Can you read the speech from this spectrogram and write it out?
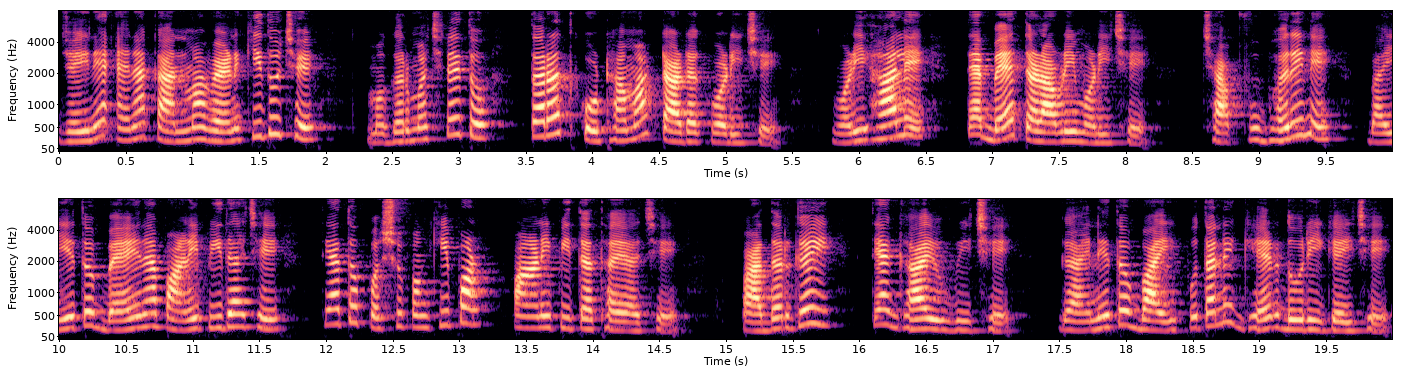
જઈને એના કાનમાં વેણ કીધું છે મગરમચ્છને તો તરત કોઠામાં ટાઢક વળી છે. વળી હાલે ત્યાં બે તળાવડી મળી છે. છાપવું ભરીને બાઈએ તો બેના પાણી પીધા છે. ત્યાં તો પશુ પંખી પણ પાણી પીતા થયા છે. પાદર ગઈ, ત્યાં ગાય ઊભી છે. ગાયને તો બાઈ પોતાને ઘેર દોરી ગઈ છે.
